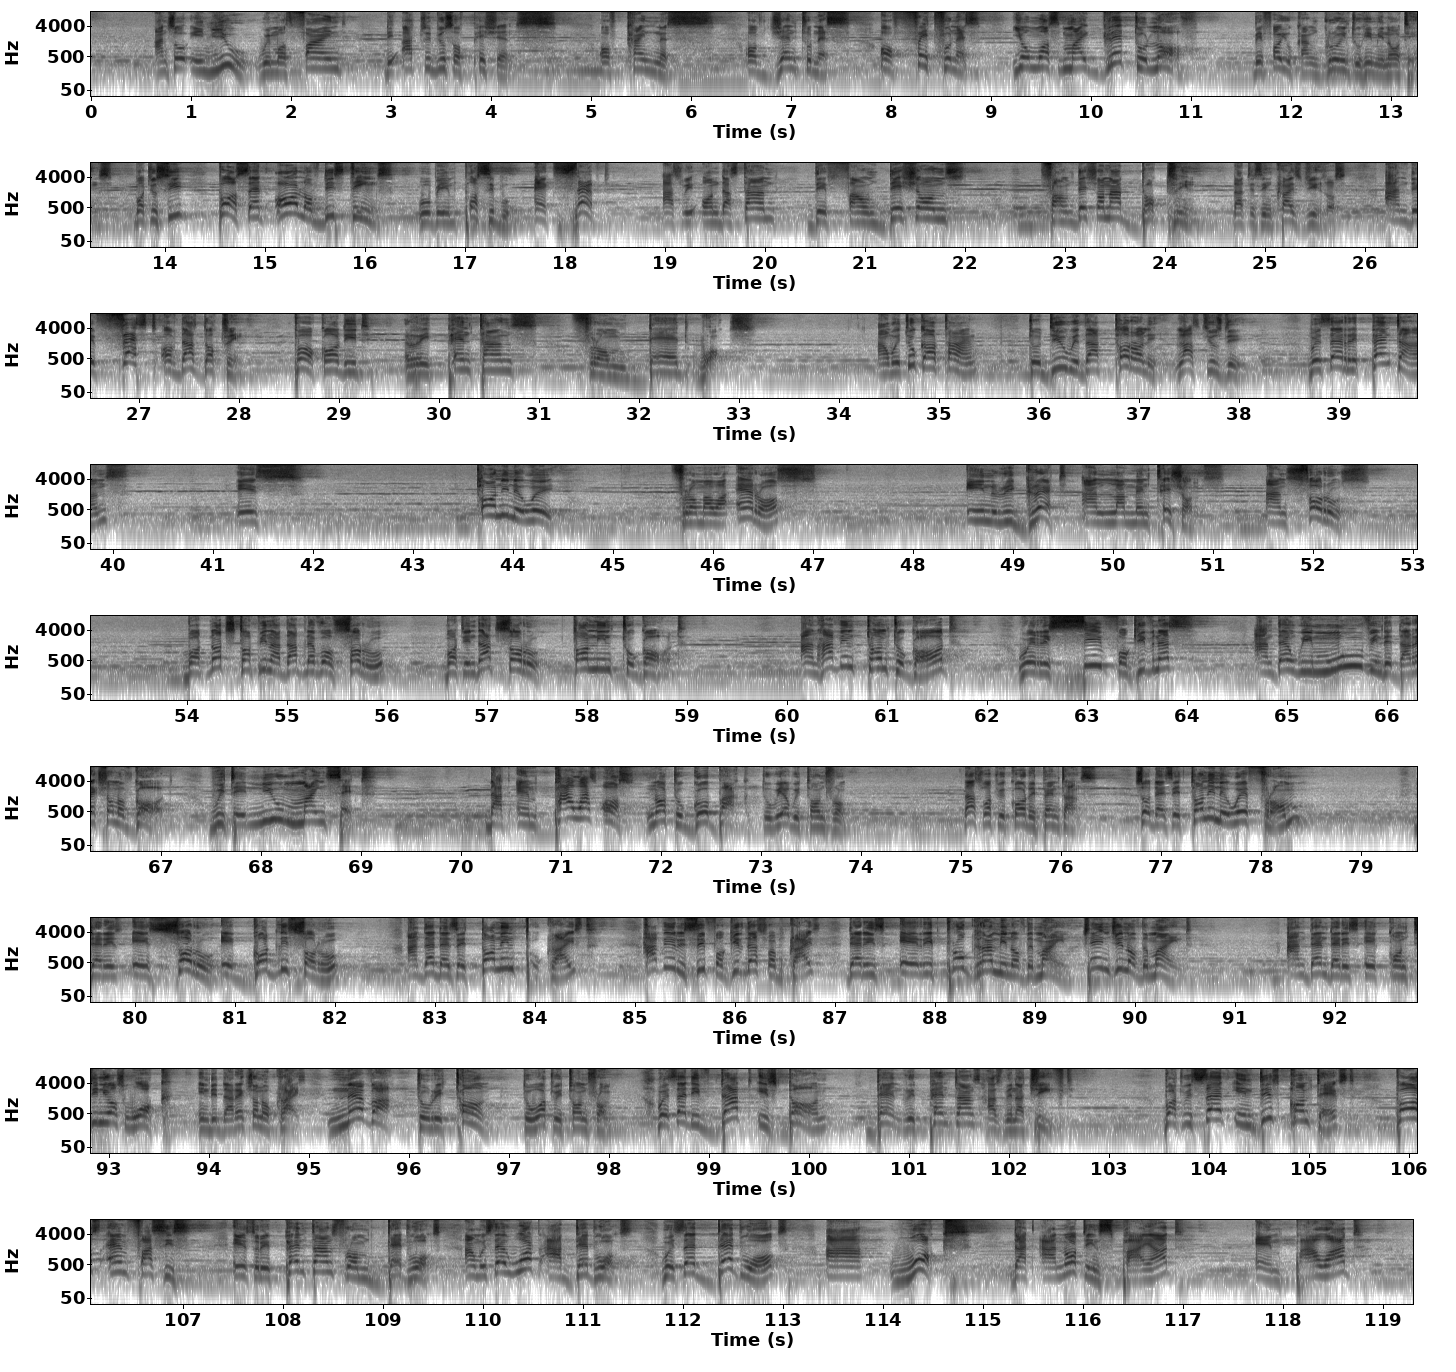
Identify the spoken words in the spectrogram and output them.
And so in you, we must find the attributes of patience, of kindness, of gentleness, of faithfulness. You must migrate to love before you can grow into Him in all things. But you see, Paul said all of these things will be impossible except as we understand the foundations, foundational doctrine that is in Christ Jesus. And the first of that doctrine, Paul called it repentance from dead works. And we took our time to deal with that thoroughly last Tuesday. We said repentance is turning away from our errors in regret and lamentations and sorrows, but not stopping at that level of sorrow, but in that sorrow, turning to God. And having turned to God, we receive forgiveness and then we move in the direction of God with a new mindset that empowers us not to go back to where we turned from. That's what we call repentance. So there's a turning away from, there is a sorrow, a godly sorrow, and then there's a turning to Christ. Having received forgiveness from Christ, there is a reprogramming of the mind, changing of the mind, and then there is a continuous walk in the direction of Christ, never to return to what we turn from. We said if that is done, then repentance has been achieved. But we said in this context, Paul's emphasis is repentance from dead works. And we said, what are dead works? We said dead works are works that are not inspired, empowered,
